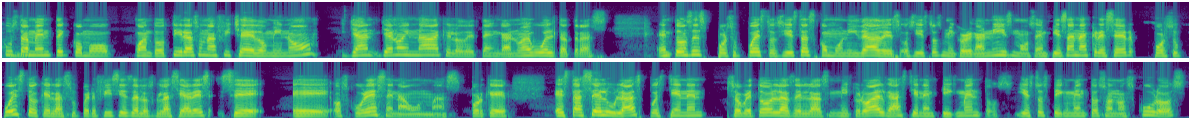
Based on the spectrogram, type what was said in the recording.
justamente como cuando tiras una ficha de dominó, ya, ya no hay nada que lo detenga, no hay vuelta atrás. Entonces, por supuesto, si estas comunidades o si estos microorganismos empiezan a crecer, por supuesto que las superficies de los glaciares se eh, oscurecen aún más, porque estas células pues tienen, sobre todo las de las microalgas, tienen pigmentos y estos pigmentos son oscuros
